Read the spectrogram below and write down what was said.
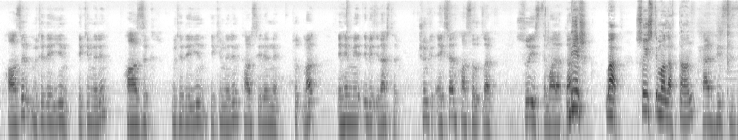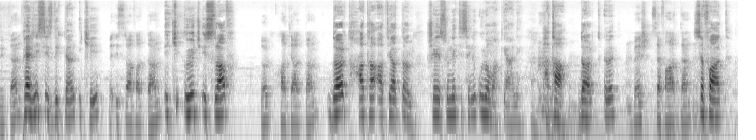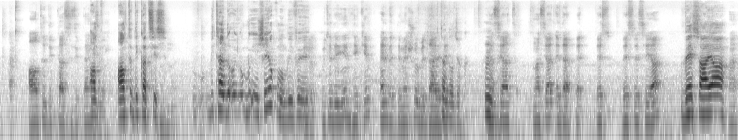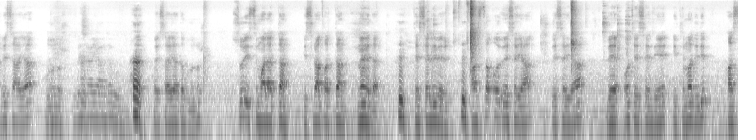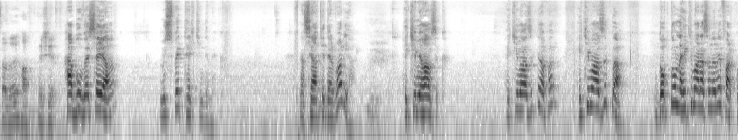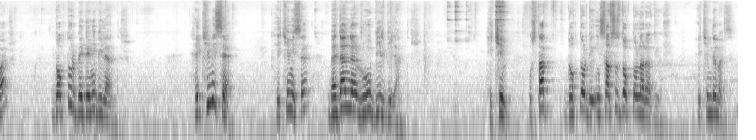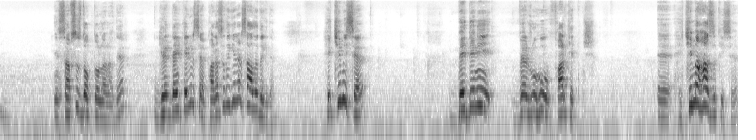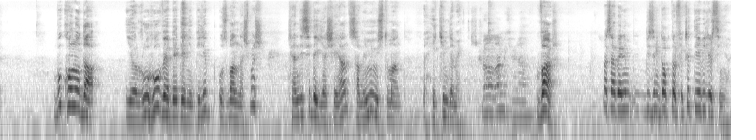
Hazır mütedeyyin hekimlerin hazık mütedeyyin hekimlerin tavsiyelerini tutmak ehemmiyetli bir ilaçtır. Çünkü eksel hastalıklar suistimalattan, Bir. Bak. Suistimalattan, perhissizlikten perhissizlikten iki, ve israfattan, iki, üç israf, dört hatiyattan, dört hata atiyattan şey sünneti seni uymamak yani. Hata. Dört. Evet. beş sefahatten, Sefaat. altı dikkatsizlikten Alt, geliyor. altı dikkatsiz. Bir tane de bu şey yok mu? Bir, bir Geliyor. Mütedeyyin hekim elbette meşru bir tane de dairede olacak. Hı. nasihat nasihat eder ve ves, vesveseye Vesaya. ha, vesaya bulunur. Vesayada bulundu. Ha. Vesayada bulunur. Su istimalattan, israfattan men eder. Hı. Teselli verir. Hasta o vesaya, vesaya ve o teselliye itimat edip hastalığı hafifleşir. Ha bu vesaya müsbet telkin demek. Nasihat eder var ya. Hekimi hazık. Hekimi hazık ne yapar? Hekimi hazıkla doktorla hekim arasında ne fark var? Doktor bedeni bilendir. Hekim ise hekim ise bedenle ruhu bir bilendir. Hekim. Ustad doktor diyor. insafsız doktorlara diyor. Hekim demez. İnsafsız doktorlara der. Denk gelirse parası da gider, sağlığı da gider. Hekim ise bedeni ve ruhu fark etmiş. Ee, hekime hazık ise bu konuda ruhu ve bedeni bilip uzmanlaşmış, kendisi de yaşayan samimi Müslüman hekim demektir. Şu an var mı ki öyle abi? Var. Mesela benim bizim doktor Fikret diyebilirsin ya.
